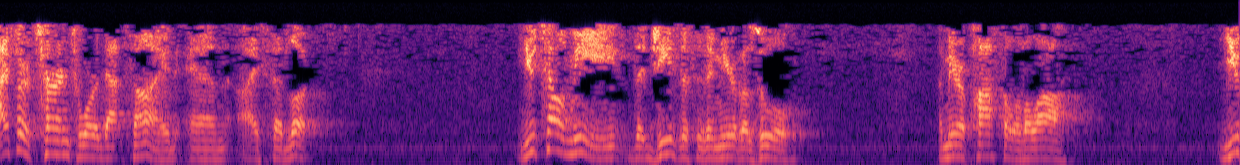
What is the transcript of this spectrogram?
I sort of turned toward that side and I said, look, you tell me that Jesus is a mere Rasul, a mere apostle of Allah. You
